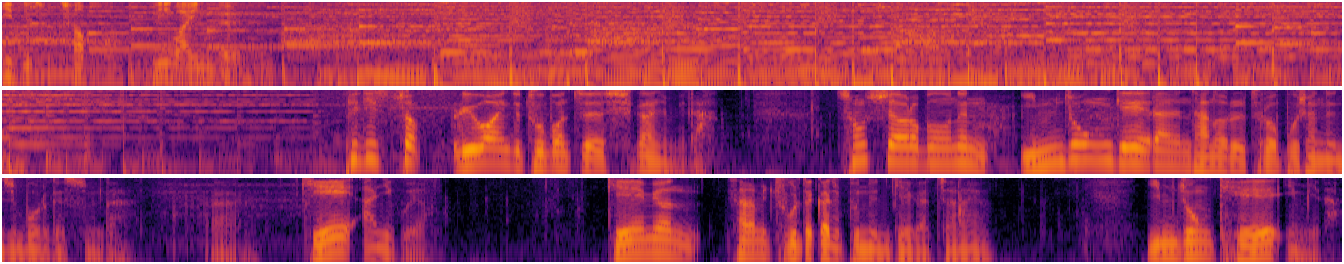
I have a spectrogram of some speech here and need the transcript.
PD 수첩 rewind PD수첩 rewind 두 번째 시간입니다. 청취자 여러분은 임종게라는 단어를 들어보셨는지 모르겠습니다. 아, 계 아니고요. 계면 사람이 죽을 때까지 붓는 계 같잖아요. 임종게입니다.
